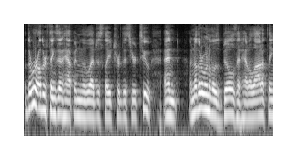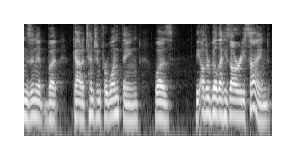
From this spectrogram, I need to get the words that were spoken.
there were other things that happened in the legislature this year too, and another one of those bills that had a lot of things in it, but got attention for one thing was the other bill that he's already signed,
